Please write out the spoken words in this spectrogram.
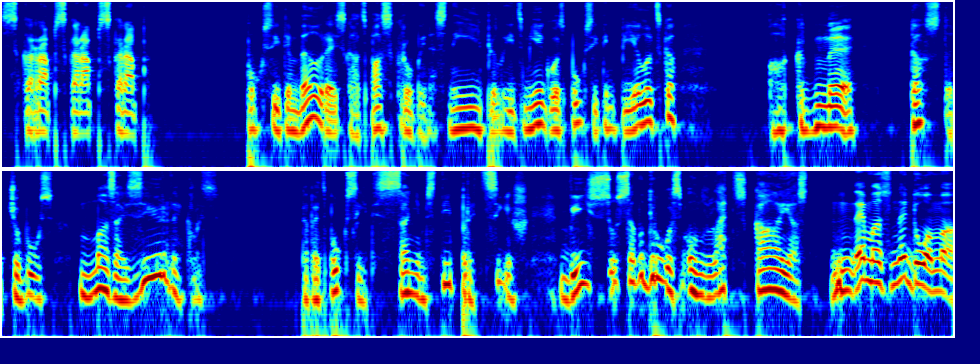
Skrap, skrap, skrap! Puksītim vēlreiz kāds paskrubina snīpi, līdz miegos puksītim pielec, ka, ak, nē, tas taču būs mazais zirneklis. Tāpēc puksītis saņem stipri cieši visu savu drosmi un lec kājās. Nemaz nedomā,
